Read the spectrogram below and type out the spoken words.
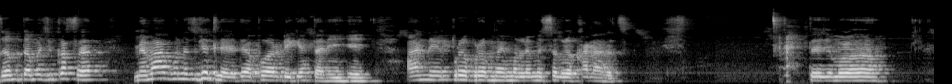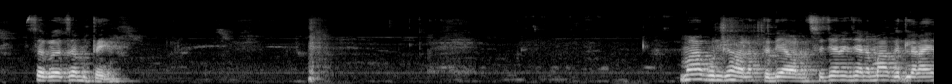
जमतं म्हणजे कसं मी मागूनच घेतलेलं त्या पर डे घेताना हे. आणि एक प्रभ्रम आहे म्हणलं मी सगळं खाणारच. त्याच्यामुळं सगळं जमतंय. मागून घ्यावं लागतं देवाला. तसं ज्याने ज्यानं मागितलं नाही.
